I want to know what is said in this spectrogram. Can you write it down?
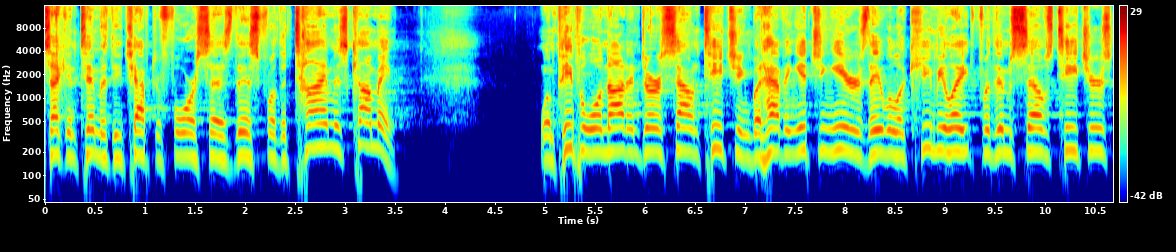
2 Timothy chapter 4 says this For the time is coming When people will not endure sound teaching, but having itching ears, they will accumulate for themselves teachers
